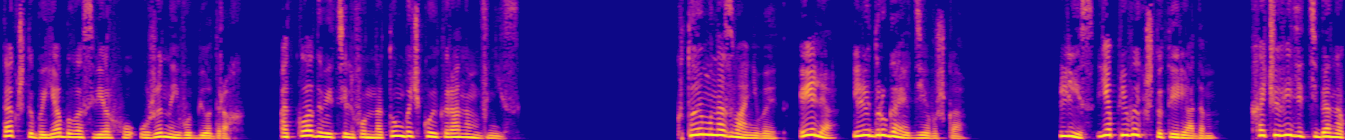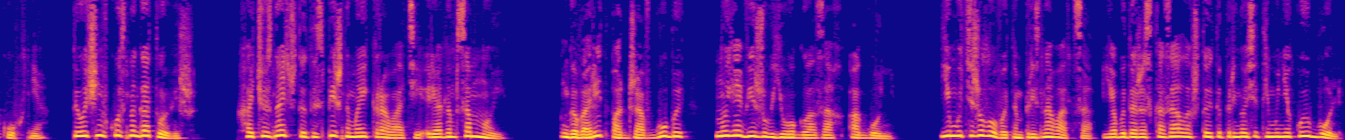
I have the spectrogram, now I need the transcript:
так, чтобы я была сверху, уже на его бедрах. Откладывает телефон на тумбочку экраном вниз. Кто ему названивает? Эля или другая девушка? «Лис, я привык, что ты рядом. Хочу видеть тебя на кухне. Ты очень вкусно готовишь. Хочу знать, что ты спишь на моей кровати, рядом со мной». Говорит, поджав губы, но я вижу в его глазах огонь. Ему тяжело в этом признаваться, я бы даже сказала, что это приносит ему некую боль.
